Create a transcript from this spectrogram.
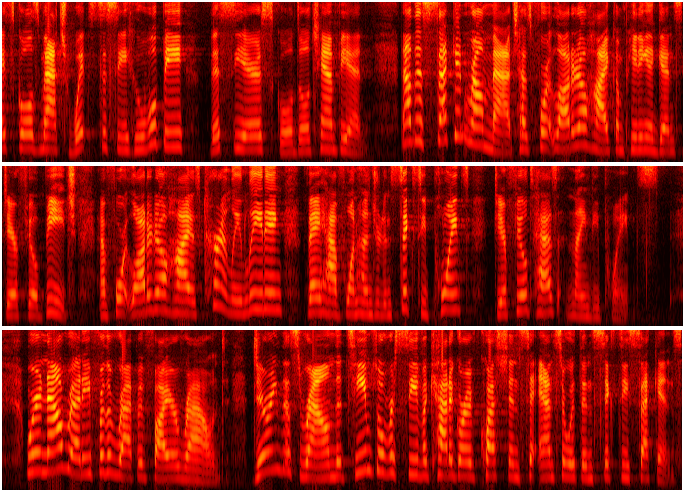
High schools match wits to see who will be this year's School Duel champion. Now, this second round match has Fort Lauderdale High competing against Deerfield Beach, and Fort Lauderdale High is currently leading. They have 160 points. Deerfield has 90 points. We're now ready for the rapid fire round. During this round, the teams will receive a category of questions to answer within 60 seconds.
